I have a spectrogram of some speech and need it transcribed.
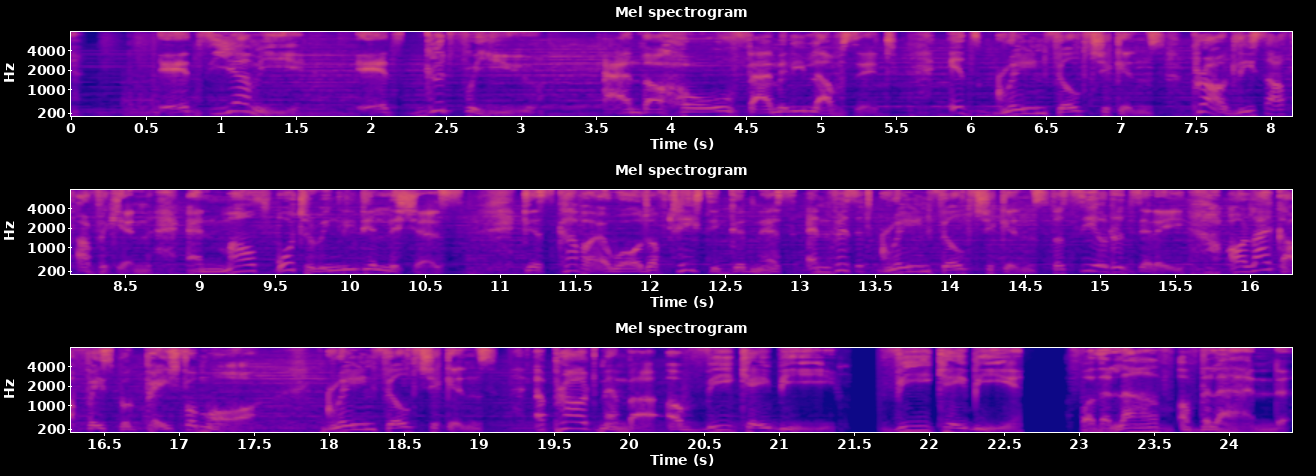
It's yummy, it's good for you, and the whole family loves it. It's grain filled chickens, proudly South African and mouth wateringly delicious. Discover a world of tasty goodness and visit grainfilledchickens.co.za or like our Facebook page for more. Grain Filled Chickens, a proud member of VKB. VKB, for the love of the land.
